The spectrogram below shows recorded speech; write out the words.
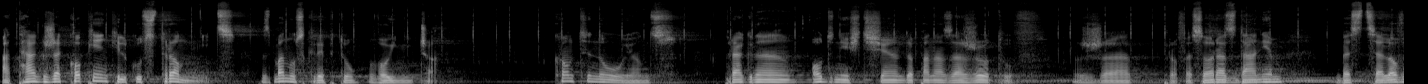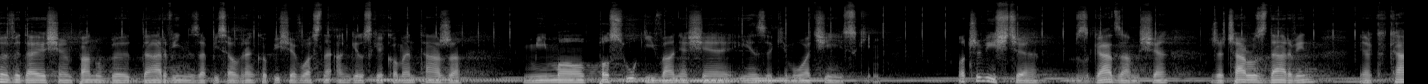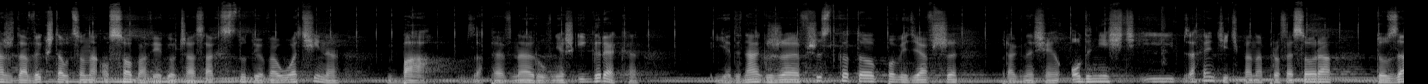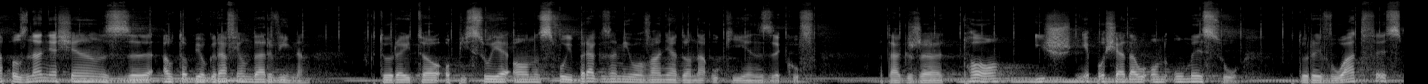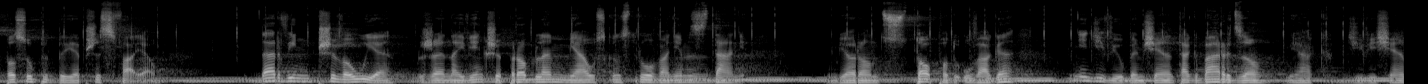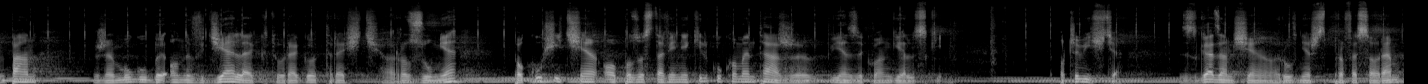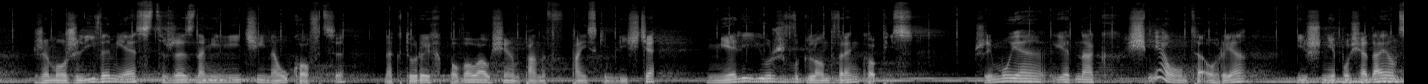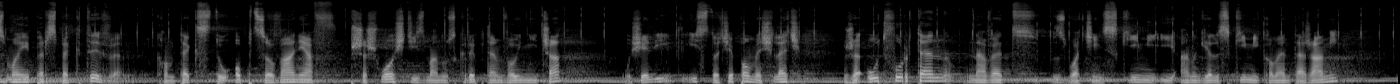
a także kopię kilku stronnic z manuskryptu Wojnicza. Kontynuując, pragnę odnieść się do pana zarzutów, że profesora zdaniem bezcelowe wydaje się panu, by Darwin zapisał w rękopisie własne angielskie komentarze, mimo posługiwania się językiem łacińskim. Oczywiście zgadzam się, że Charles Darwin, jak każda wykształcona osoba w jego czasach, studiował łacinę, ba, zapewne również i grekę. Jednakże wszystko to powiedziawszy, pragnę się odnieść i zachęcić pana profesora do zapoznania się z autobiografią Darwina, w której to opisuje on swój brak zamiłowania do nauki języków, a także to, iż nie posiadał on umysłu, który w łatwy sposób by je przyswajał. Darwin przywołuje, że największy problem miał z konstruowaniem zdań. Biorąc to pod uwagę, nie dziwiłbym się tak bardzo, jak dziwi się Pan, że mógłby on w dziele, którego treść rozumie, pokusić się o pozostawienie kilku komentarzy w języku angielskim. Oczywiście, zgadzam się również z profesorem, że możliwym jest, że znamienici naukowcy, na których powołał się Pan w pańskim liście, mieli już wgląd w rękopis. Przyjmuję jednak śmiałą teorię, iż nie posiadając mojej perspektywy, kontekstu obcowania w przeszłości z manuskryptem Wojnicza, musieli w istocie pomyśleć, że utwór ten, nawet z łacińskimi i angielskimi komentarzami,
